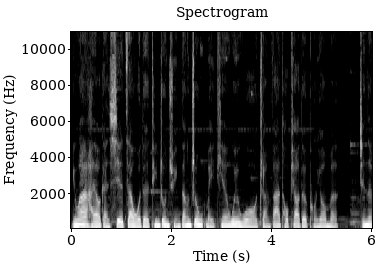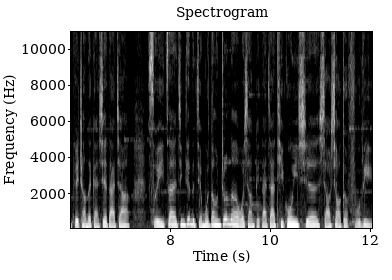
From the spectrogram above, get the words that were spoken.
另外还要感谢在我的听众群当中每天为我转发投票的朋友们，真的非常的感谢大家。所以在今天的节目当中呢，我想给大家提供一些小小的福利。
